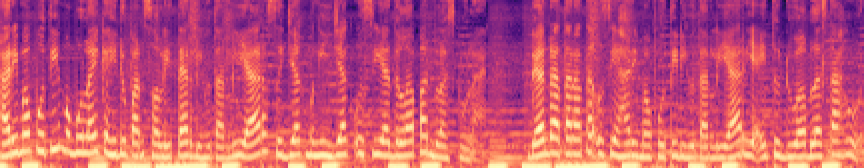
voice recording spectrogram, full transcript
Harimau putih memulai kehidupan soliter di hutan liar sejak menginjak usia 18 bulan. Dan rata-rata usia harimau putih di hutan liar yaitu 12 tahun.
